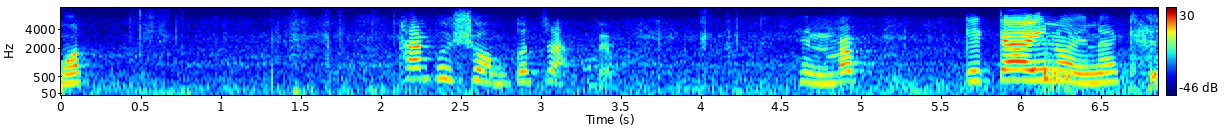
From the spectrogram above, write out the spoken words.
มด ท่านผู้ชมก็จะแบบ เห็นแบบใกล้ๆหน่อยนะคะ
